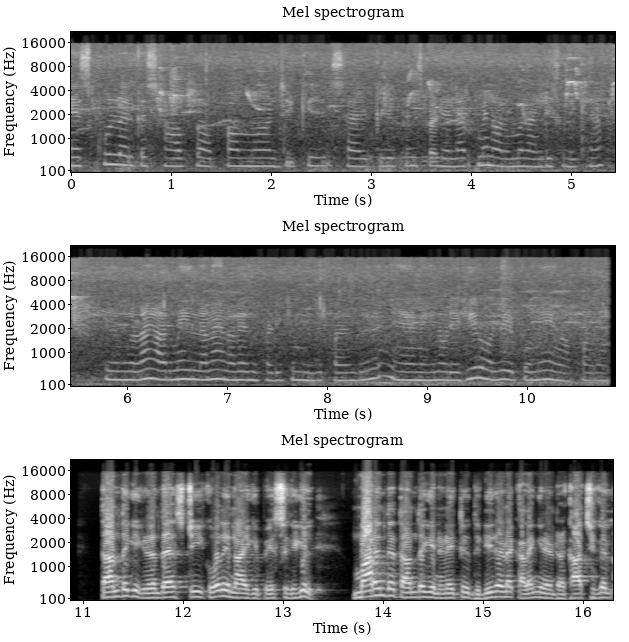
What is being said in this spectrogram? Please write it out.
என் ஸ்கூலில் இருக்க ஸ்டாஃப் அப்பா அம்மா ஜிக்கு சாருக்கு பிரின்ஸிபல் எல்லாருக்குமே நான் ரொம்ப நன்றி சொல்லிக்கிறேன். இவங்கெல்லாம் யாருமே இல்லைன்னா என்னால் இது படிக்க முடிஞ்சிருக்காது. என்னுடைய ஹீரோ வந்து எப்போவுமே எங்கள் அப்பா தான். தந்தையை இழந்த ஸ்ரீ கோதை நாயகி பேசுகையில் மறைந்த தந்தையை நினைத்து திடீரென கலங்கி நின்ற காட்சிகள்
